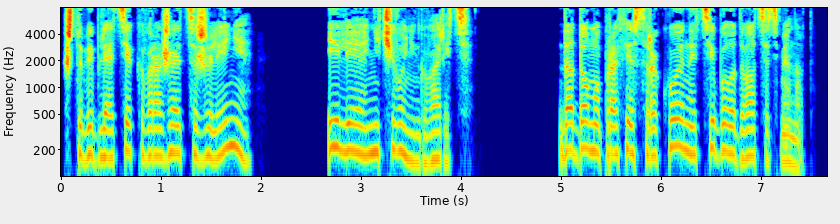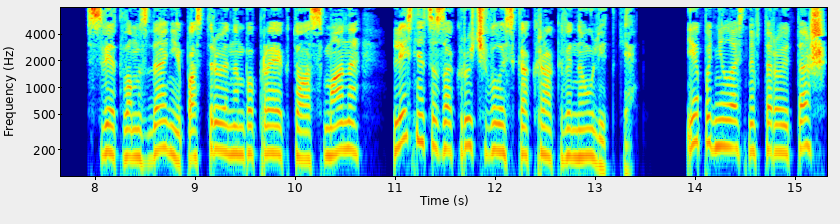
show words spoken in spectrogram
Что библиотека выражает сожаление? Или ничего не говорить? До дома профессора Коэн идти было 20 минут. В светлом здании, построенном по проекту Османа, лестница закручивалась, как раковина улитки. Я поднялась на второй этаж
